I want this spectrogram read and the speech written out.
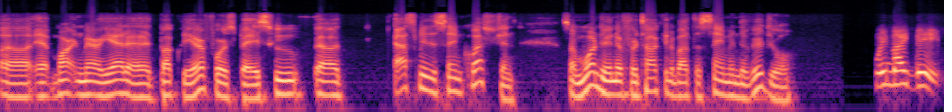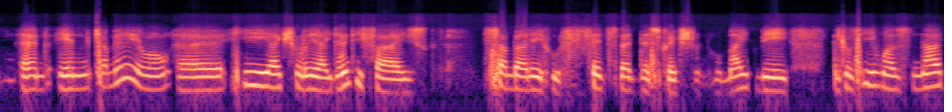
uh, at Martin Marietta at Buckley Air Force Base who uh, asked me the same question. So I'm wondering if we're talking about the same individual. We might be. And in Chameleo, uh, he actually identifies somebody who fits that description, who might be, because he was not,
